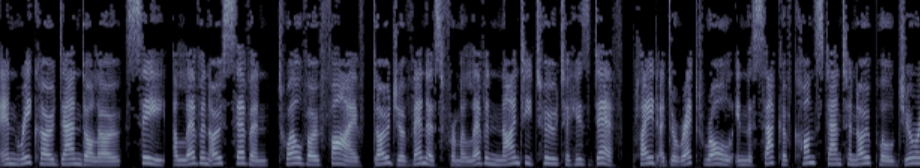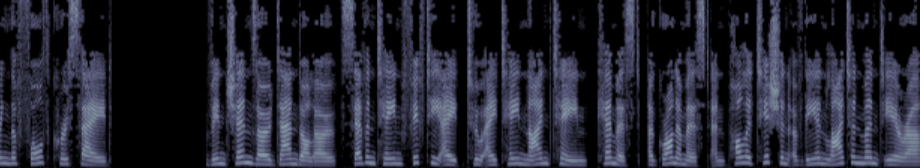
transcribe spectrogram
Enrico Dandolo c. 1107–1205, Doge of Venice from 1192 to his death, played a direct role in the sack of Constantinople during the Fourth Crusade. Vincenzo Dandolo (1758–1819), chemist, agronomist, and politician of the Enlightenment era.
